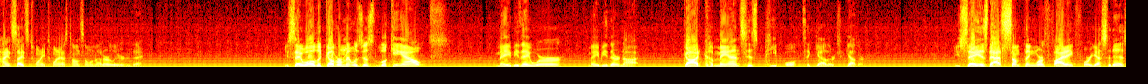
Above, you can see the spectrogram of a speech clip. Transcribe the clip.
hindsight's 2020. I was telling someone that earlier today. You say, well, the government was just looking out. Maybe they were, maybe they're not. God commands his people to gather together. You say, is that something worth fighting for? Yes, it is.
